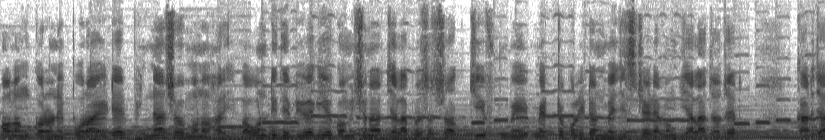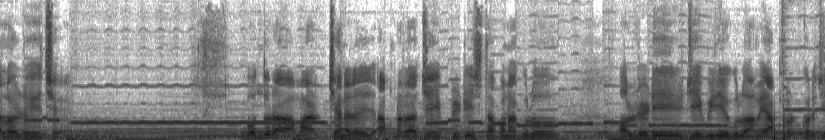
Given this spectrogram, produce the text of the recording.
অলঙ্করণে পোরাইটের বিন্যাস ও মনোহারী। ভবনটিতে বিভাগীয় কমিশনার, জেলা প্রশাসক, চিফ মেট্রোপলিটন ম্যাজিস্ট্রেট এবং জেলা জজের কার্যালয় রয়েছে। বন্ধুরা, আমার চ্যানেলে আপনারা যে ব্রিটিশ স্থাপনাগুলো অলরেডি যে ভিডিওগুলো আমি আপলোড করেছি,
